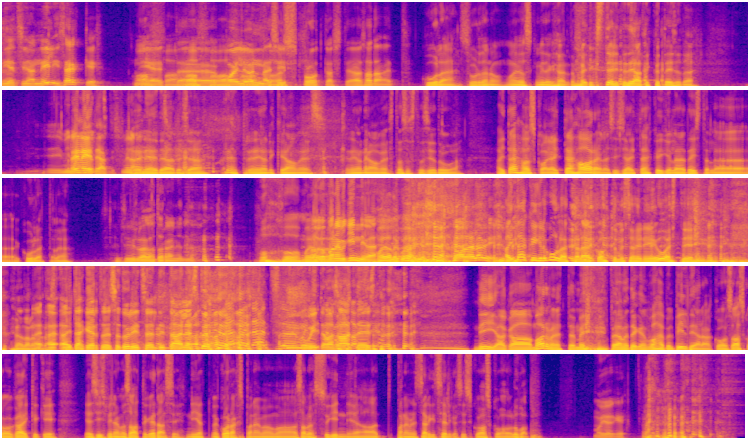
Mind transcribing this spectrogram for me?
Nii et siin on neli särki, nii et Vahva, äh, vahva, vahva, palju õnne siis broadcast ja sada, et kuule, suur tänu, ma ei oska midagi öelda, ma ei tea, kas te olite teadlikud teised või? Rene teadis. Rene teadis. jah, kurat, Rene on ikka hea mees, Rene on hea mees, tasus ta siia tuua. aitäh, Asko ja aitäh Aarele siis ja aitäh kõigile teistele kuulajatele. see oli küll väga tore nüüd noh. ohoo, ma ei aga paneme kinni ma või? ei ole kunagi, saade läbi aitäh kõigile kuulajatele, kohtumiseni uuesti nädala pärast. aitäh, Kertu, et sa tulid sealt Itaaliast huvitava saate eest. nii, aga ma arvan, et me peame tegema vahepeal pildi ära koos Askoga ka ikkagi ja siis minema saatega edasi, nii et me korraks paneme oma salvestuse kinni ja paneme need särgid selga siis, kui Asko lubab. Muidugi.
